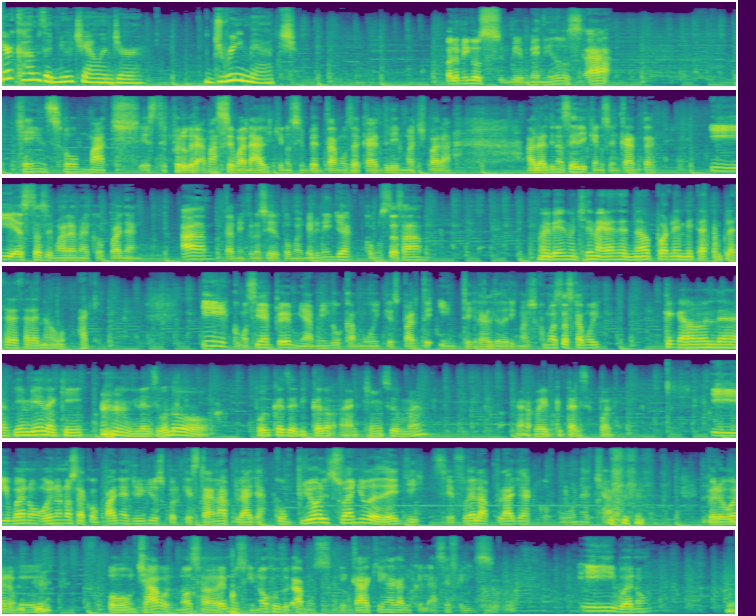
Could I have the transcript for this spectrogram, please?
Here comes a new challenger. Dream Match. Hola amigos, bienvenidos a Chainsaw Match, este programa semanal que nos inventamos acá en Dream Match para hablar de una serie que nos encanta. Y esta semana me acompañan Adam, también conocido como el Meli Ninja. ¿Cómo estás, Adam? Muy bien, muchísimas gracias no por la invitación. Un placer estar de nuevo aquí. Y como siempre, mi amigo Kamui, que es parte integral de Dream Match. ¿Cómo estás, Kamui? ¿Qué onda? Bien, bien, aquí en el segundo podcast dedicado a Chainsaw Man. A ver qué tal se pone. Y bueno, hoy no nos acompaña Yuyus porque está en la playa. Cumplió el sueño de Denji. Se fue a la playa como una chava. Pero bueno, o un chavo, no sabemos y no juzgamos. Que cada quien haga lo que le hace feliz. Y bueno,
